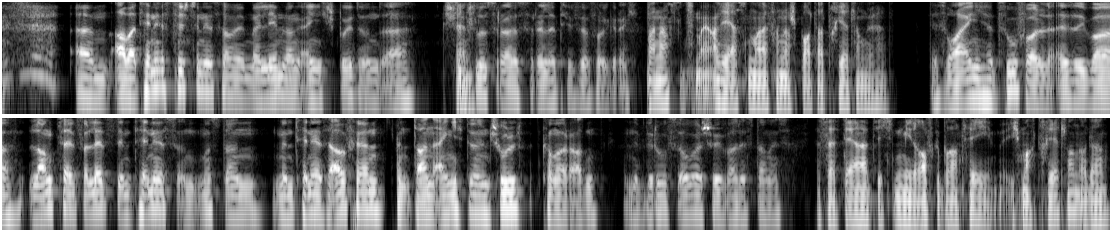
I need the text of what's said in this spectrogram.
ähm, aber Tennis, Tischtennis habe ich mein Leben lang eigentlich gespielt und äh, zum Schluss raus relativ erfolgreich. Wann hast du zum allerersten Mal von der Sportart Triathlon gehört? Das war eigentlich ein Zufall. Also ich war Langzeit verletzt im Tennis und musste dann mit dem Tennis aufhören und dann eigentlich durch einen Schulkameraden. In der Berufsoberschule war das damals. Das heißt, der hat dich mir draufgebracht, hey, ich mach Triathlon oder?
